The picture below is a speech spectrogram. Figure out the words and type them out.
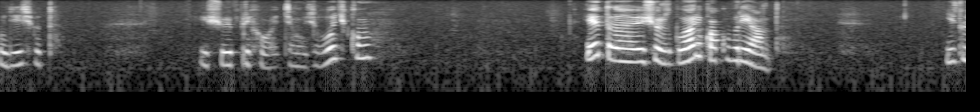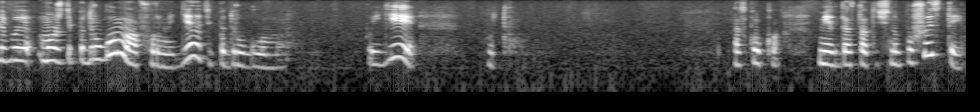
здесь вот. Еще и прихватим узелочком. Это, еще раз говорю, как вариант. Если вы можете по-другому оформить, делайте по-другому. По идее, вот поскольку мех достаточно пушистый.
